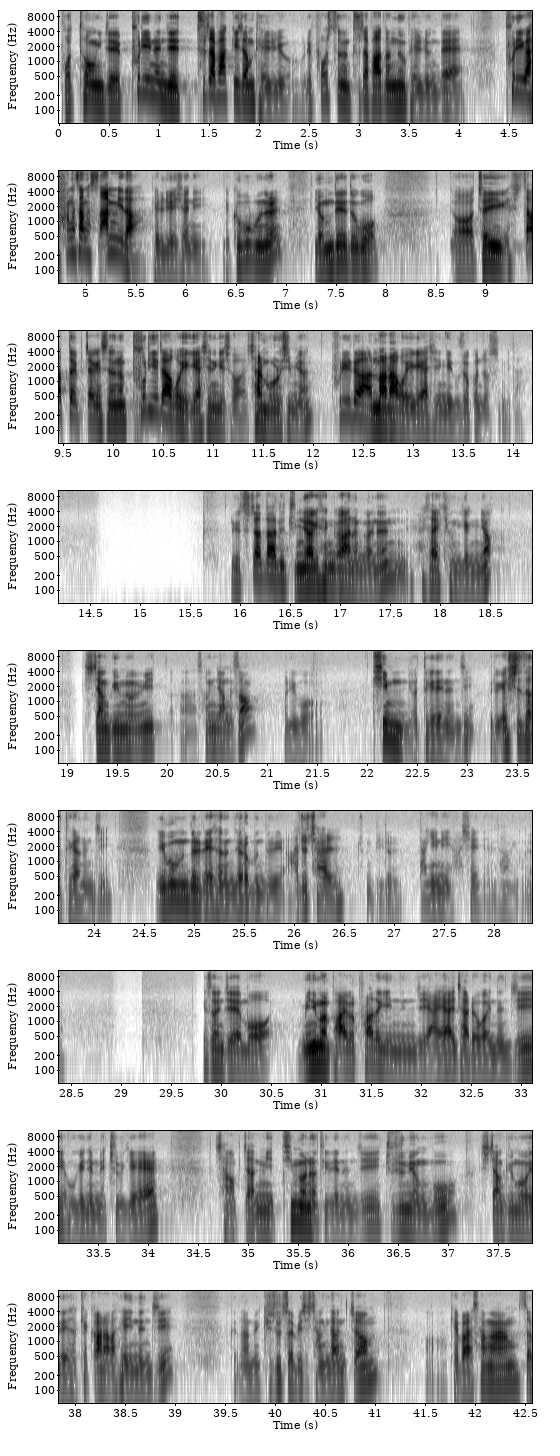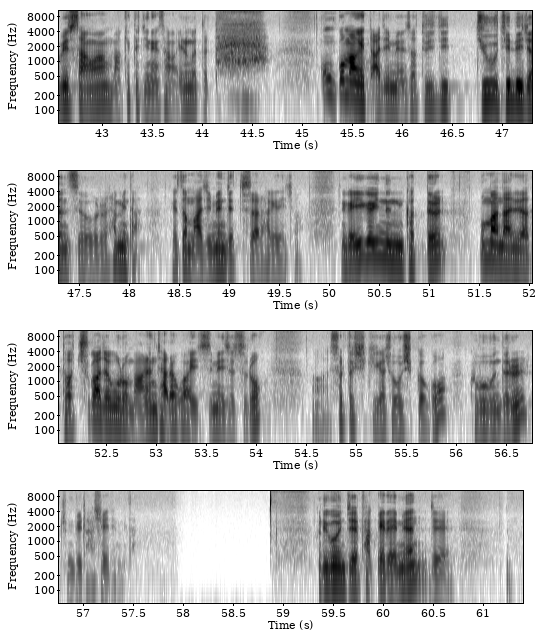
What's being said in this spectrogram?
보통 이제 pre는 이제 투자 받기 전 value, 그리고 post는 투자 받은 후 value인데 pre가 항상 쌉니다. valuation이 그 부분을 염두에 두고 어, 저희 스타트업 입장에서는 pre라고 얘기하시는 게 좋아요. 잘 모르시면 pre를 얼마라고 얘기하시는 게 무조건 좋습니다. 그리고 투자자들이 중요하게 생각하는 거는 회사의 경쟁력, 시장 규모 및 어, 성장성, 그리고 팀 어떻게 되는지, 그리고 exit 어떻게 하는지 이 부분들에 대해서는 여러분들이 아주 잘 준비를 당연히 하셔야 되는 상황이고요. 그래서 이제 뭐 minimal viable product이 있는지, IR 자료가 있는지, 5개년 매출 계획, 창업자 및 팀원은 어떻게 되는지, 주주 명부, 시장 규모에 대해서 객관화가 되어 있는지, 그 다음에 기술 서비스 장단점, 어, 개발 상황, 서비스 상황, 마케팅 진행 상황 이런 것들 다 꼼꼼하게 따지면서 due, due diligence를 합니다. 그래서 맞으면 이제 투자를 하게 되죠. 그러니까 이거 있는 것들 뿐만 아니라 더 추가적으로 많은 자료가 있으면 있을수록 어, 설득시키기가 좋으실 거고 그 부분들을 준비를 하셔야 됩니다. 그리고 이제 받게 되면 이제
